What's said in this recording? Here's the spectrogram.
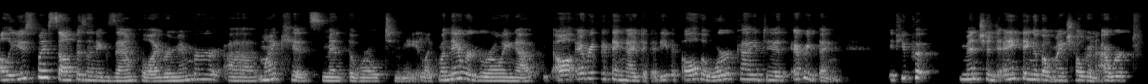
I'll use myself as an example. I remember uh, my kids meant the world to me. Like when they were growing up, all everything I did, even all the work I did, everything. If you put mentioned anything about my children, I worked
